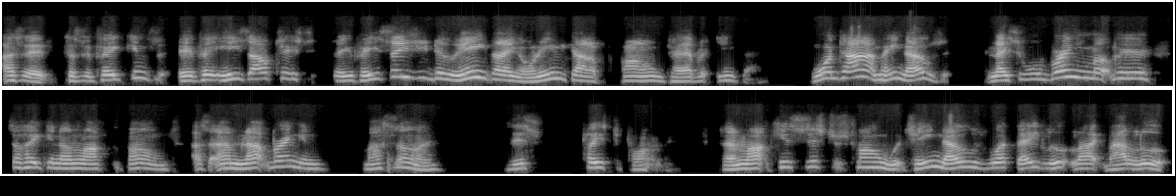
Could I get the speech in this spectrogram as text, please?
I said, because if he can, if he, he's autistic, if he sees you do anything on any kind of phone, tablet, anything, one time he knows it. And they said, well, bring him up here so he can unlock the phones. I said, I'm not bringing my son this police department to unlock his sister's phone, which he knows what they look like by look,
